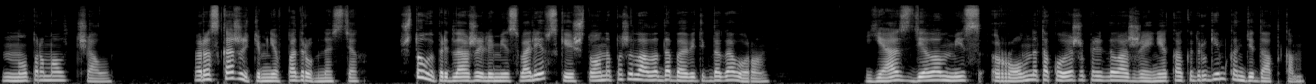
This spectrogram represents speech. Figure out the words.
но промолчал. «Расскажите мне в подробностях, что вы предложили мисс Валевски и что она пожелала добавить к договору?» «Я сделал мисс ровно такое же предложение, как и другим кандидаткам»,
